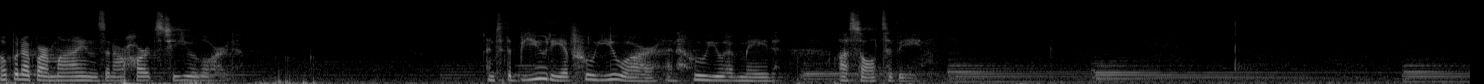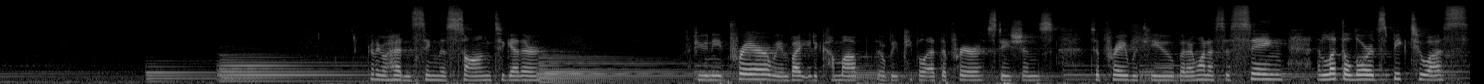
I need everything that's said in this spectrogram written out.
Open up our minds and our hearts to you, Lord, and to the beauty of who you are and who you have made us all to be. We're going to go ahead and sing this song together. If you need prayer, we invite you to come up. There'll be people at the prayer stations to pray with you. But I want us to sing and let the Lord speak to us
